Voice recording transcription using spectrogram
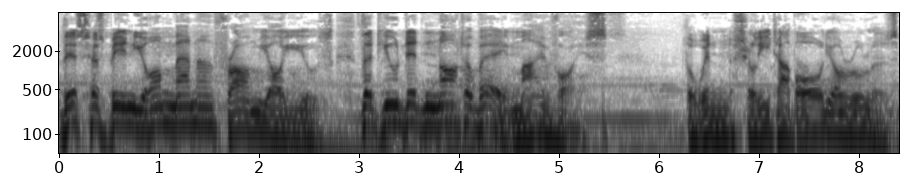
This has been your manner from your youth, that you did not obey my voice. The wind shall eat up all your rulers,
